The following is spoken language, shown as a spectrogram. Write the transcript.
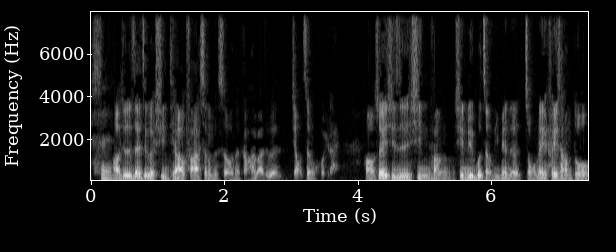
是哦，就是在这个心跳发生的时候呢，赶快把这个矫正回来。哦，所以其实心房心律不整里面的种类非常多，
